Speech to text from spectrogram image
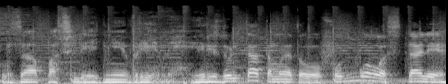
за последнее время. И результатом этого футбола стали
